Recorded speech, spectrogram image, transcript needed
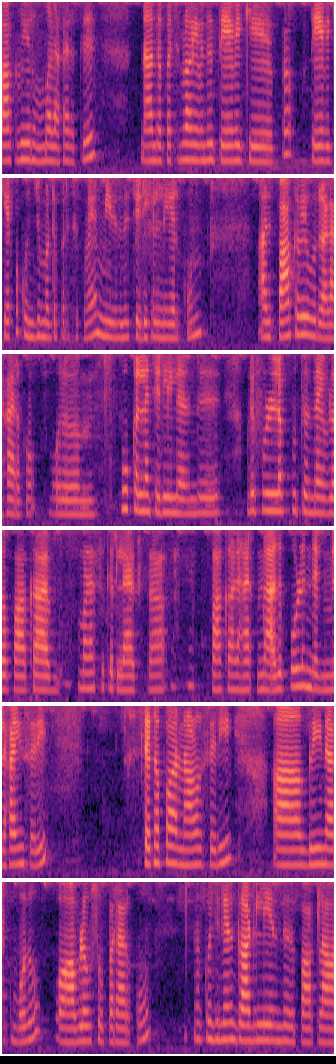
பார்க்கவே ரொம்ப அழகாக இருக்குது நான் அந்த பச்சை மிளகாயை வந்து தேவைக்கேற்ப தேவைக்கேற்ப கொஞ்சம் மட்டும் பறிச்சுக்குவேன். மீதி வந்து செடிகள்லேயே இருக்கும். அது பார்க்கவே ஒரு அழகாக இருக்கும். ஒரு பூக்கள்லாம் செடியிலேருந்து அப்படியே ஃபுல்லாக பூத்திருந்தால் எவ்வளோ பார்க்க மனசுக்கு ரிலாக்ஸாக பார்க்க அழகாக இருக்கும்ல. அது போல் இந்த மிளகாயும் சரி சிகப்பாக இருந்தாலும் சரி க்ரீனாக இருக்கும்போதும் அவ்வளோ சூப்பராக இருக்கும். கொஞ்ச நேரம் கார்டன்லேயே இருந்து அதை பார்க்கலாம்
